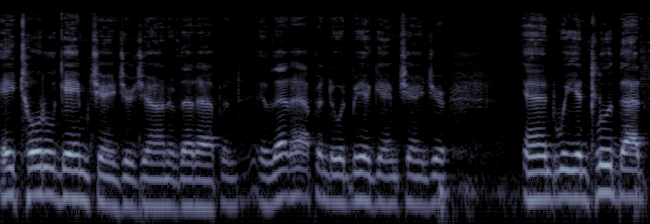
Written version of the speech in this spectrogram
a total game changer, John, if that happened. If that happened, it would be a game changer. And we include that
